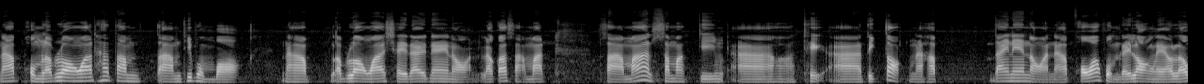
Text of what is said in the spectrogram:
นะครับ ผมรับรองว่าถ้าตามตามที่ผมบอกนะครับ รับรองว่าใช้ได้แน่นอน แล้วก็สามารถสามารถสมัคร G อ่าเทคอ่า TikTok นะครับ ได้แน่นอนนะครับ เพราะว่าผมได้ลองแล้ว แล้ว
